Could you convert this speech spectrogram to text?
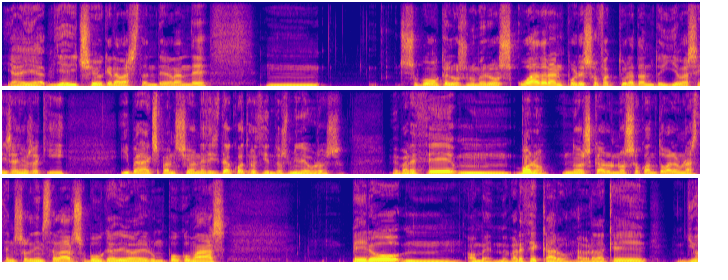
Ya, ya, ya he dicho yo que era bastante grande. Mm, supongo que los números cuadran, por eso factura tanto y lleva 6 años aquí. Y para expansión necesita 400.000 euros. Me parece, mmm, bueno, no es caro, no sé cuánto vale un ascensor de instalar, supongo que debe valer un poco más. Pero, mmm, hombre, me parece caro. La verdad que yo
